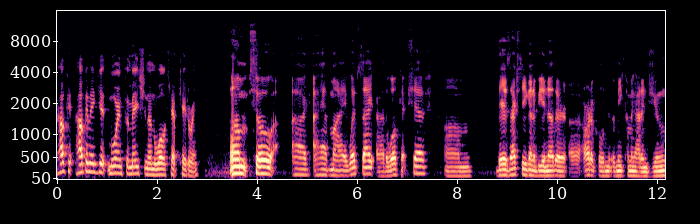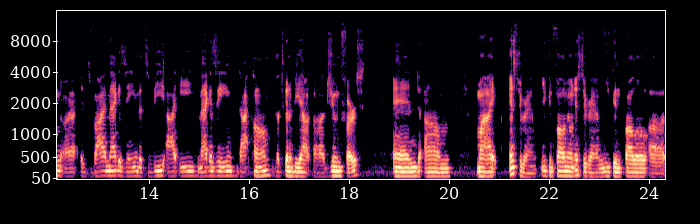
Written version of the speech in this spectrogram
how can how can they get more information on Well Kept Catering? Um, so uh, I have my website, uh, the Well Kept Chef. Um, there's actually going to be another uh, article of me coming out in June. Uh, it's VIE Magazine. That's V-I-E magazine.com. That's going to be out uh, June 1st. And um, my Instagram. You can follow me on Instagram. You can follow uh,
